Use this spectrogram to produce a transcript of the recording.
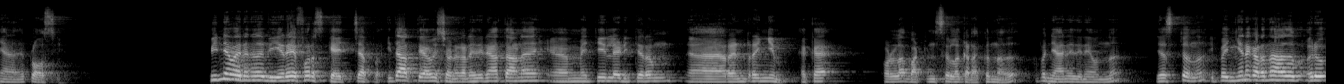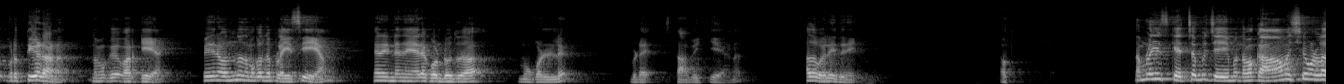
ഞാനത് ക്ലോസ് ചെയ്യും പിന്നെ വരുന്നത് വീറെ ഫോർ സ്കെച്ചപ്പ് ഇത് അത്യാവശ്യമാണ് കാരണം ഇതിനകത്താണ് മെറ്റീരിയൽ എഡിറ്ററും റെൻഡറിങ്ങും ഒക്കെ ഉള്ള ബട്ടൺസുകൾ കിടക്കുന്നത്. അപ്പോൾ ഞാനിതിനെ ഒന്ന് ജസ്റ്റ് ഒന്ന്. ഇപ്പം ഇങ്ങനെ കിടന്നാൽ അത് ഒരു വൃത്തികേടാണ് നമുക്ക് വർക്ക് ചെയ്യാൻ. അപ്പോൾ ഇതിനെ ഒന്ന് നമുക്കൊന്ന് പ്ലേസ് ചെയ്യാം. ഞാൻ ഇതിനെ നേരെ കൊണ്ടുവന്നത് മുകളിൽ ഇവിടെ സ്ഥാപിക്കുകയാണ്. അതുപോലെ ഇതിനെ. ഓക്കെ നമ്മൾ ഈ സ്കെച്ചപ്പ് ചെയ്യുമ്പോൾ നമുക്ക് ആവശ്യമുള്ള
